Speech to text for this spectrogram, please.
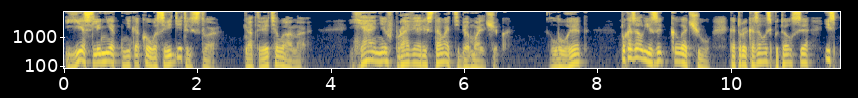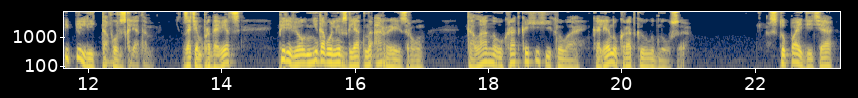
«Если нет никакого свидетельства, — ответила она, — я не вправе арестовать тебя, мальчик». Луэт показал язык калачу, который, казалось, пытался испепелить того взглядом. Затем продавец перевел недовольный взгляд на Арейзру. Талана украдкой хихикнула, Колен украдкой улыбнулся. «Ступай, дитя», —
